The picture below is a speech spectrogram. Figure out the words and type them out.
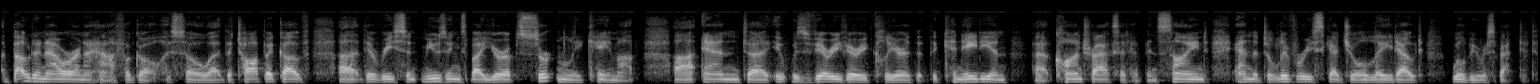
about an hour and a half ago. So uh, the topic of uh, the recent musings by Europe certainly came up. Uh, and uh, it was very, very clear that the Canadian uh, contracts that have been signed and the delivery schedule laid out will be respected.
